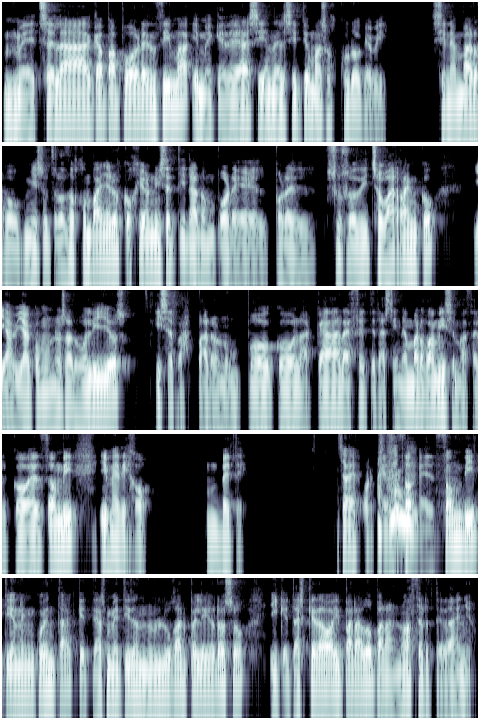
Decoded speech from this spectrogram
me eché la capa por encima y me quedé así en el sitio más oscuro que vi. Sin embargo, mis otros dos compañeros cogieron y se tiraron por el, por el susodicho barranco y había como unos arbolillos y se rasparon un poco la cara, etcétera. Sin embargo, a mí se me acercó el zombie y me dijo, vete. ¿Sabes? Porque el, el zombie tiene en cuenta que te has metido en un lugar peligroso y que te has quedado ahí parado para no hacerte daño.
